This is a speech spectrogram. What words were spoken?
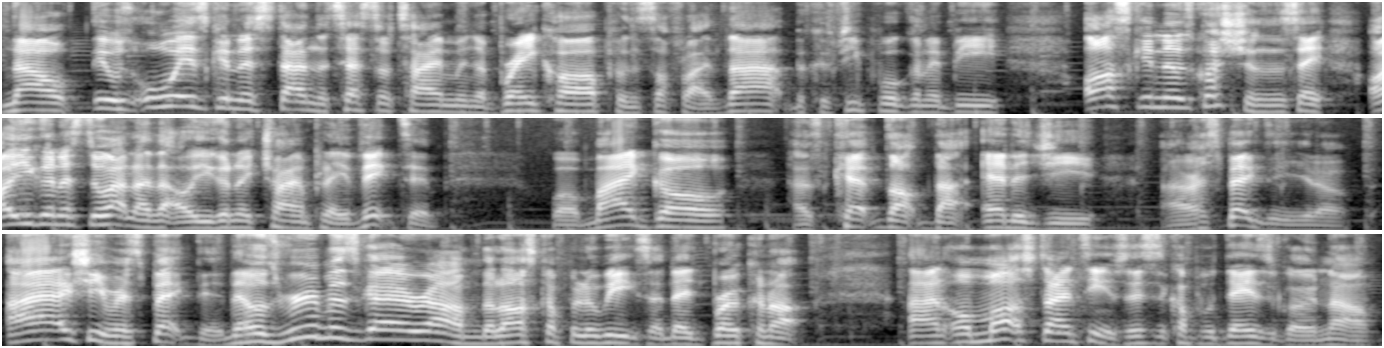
Now, it was always going to stand the test of time in a breakup and stuff like that because people are going to be asking those questions and say, Are you going to still act like that? Or are you going to try and play victim? Well, my girl has kept up that energy I respect it, you know. I actually respect it. There was rumors going around the last couple of weeks that they'd broken up. And on March 19th, so this is a couple of days ago now,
